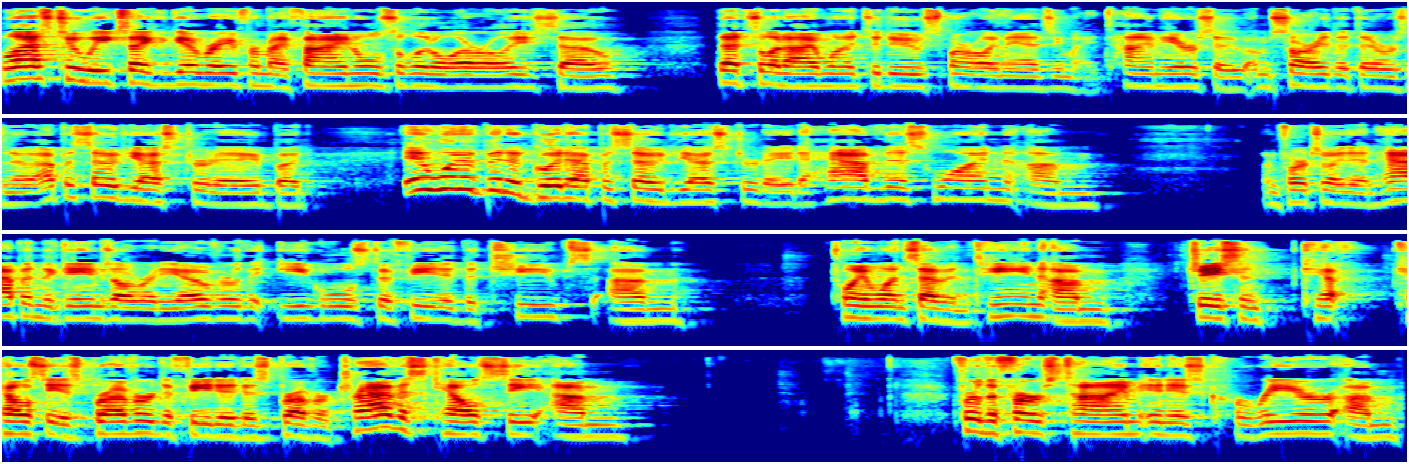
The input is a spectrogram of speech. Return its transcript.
the last two weeks I could get ready for my finals a little early. So, that's what I wanted to do, smartly managing my time here. So, I'm sorry that there was no episode yesterday, but it would have been a good episode yesterday to have this one. Um, unfortunately, it didn't happen. The game's already over. The Eagles defeated the Chiefs um, 21 17. Um, Jason Kelce, his brother, defeated his brother Travis Kelce um, for the first time in his career. Um,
